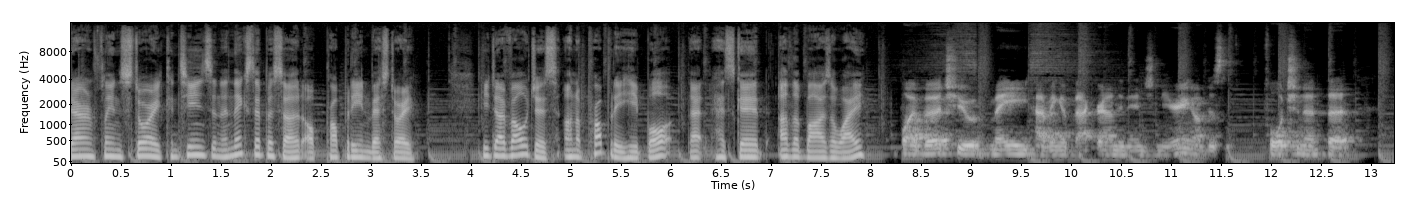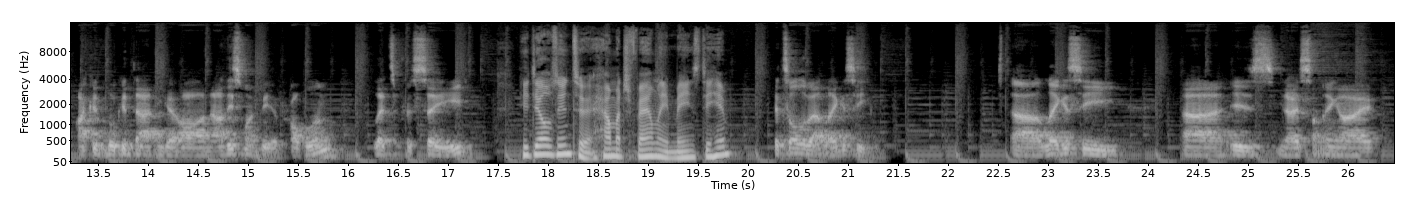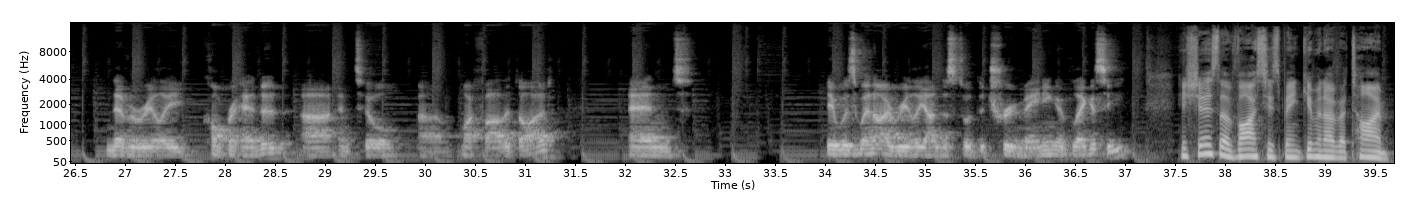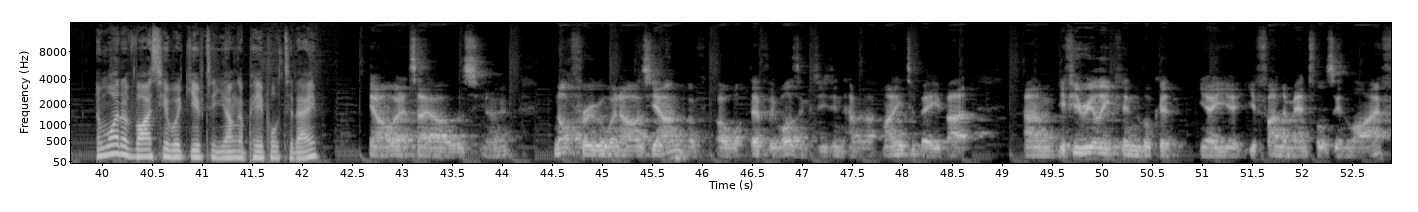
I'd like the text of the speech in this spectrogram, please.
Darren Flynn's story continues in the next episode of Property Investory. He divulges on a property he bought that has scared other buyers away. By virtue of me having a background in engineering, I'm just fortunate that I could look at that and go, oh, no, this won't be a problem. Let's proceed. He delves into how much family means to him. It's all about legacy. Uh, legacy uh, is, you know, something I never really comprehended uh, until um, my father died. And it was when I really understood the true meaning of legacy. He shares the advice he's been given over time and what advice he would give to younger people today. You know, I wouldn't say I was, you know, not frugal when I was young. I, I definitely wasn't because you didn't have enough money to be. But um, if you really can look at, you know, your, your fundamentals in life,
